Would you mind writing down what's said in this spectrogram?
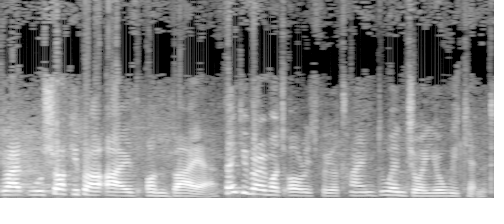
Right, we'll sure keep our eyes on Bayer. Thank you very much, Ulrich, for your time. Do enjoy your weekend.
